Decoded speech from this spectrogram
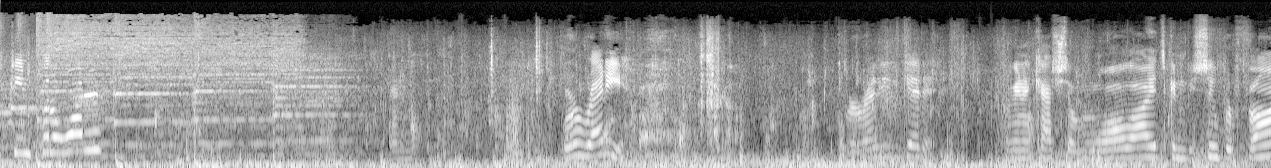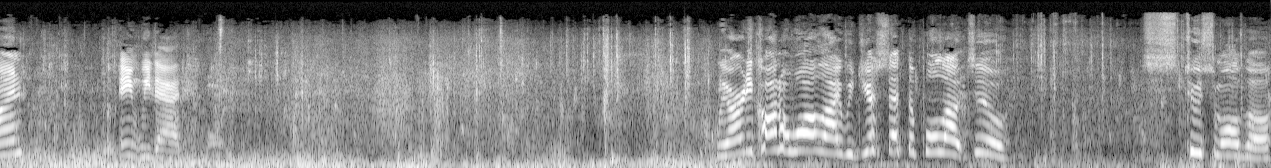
15 foot of water. And we're ready. We're ready to get it. We're gonna catch some walleye. It's gonna be super fun. Ain't we, Dad? We already caught a walleye. We just set the pole out too. It's too small though.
